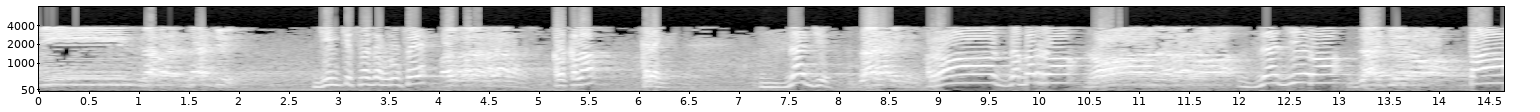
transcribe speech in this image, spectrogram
جیم زبر زج. جیم کس میں سے حروف ہے؟ قلقلہ کلکلا کریں گے. زج. را زبر را. زج را. زج را. تا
